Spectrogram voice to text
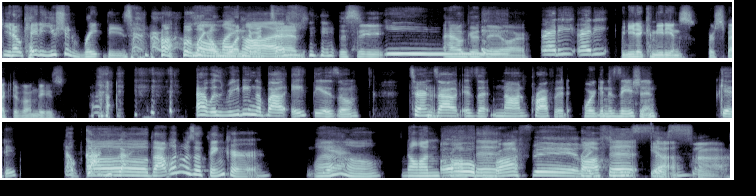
You know, Katie, you should rate these like oh a my one God. to a ten to see how good they are. Ready? Ready? We need a comedian's perspective on these. I was reading about atheism. Turns Okay. out is a non-profit organization. Get it? Oh God, you got oh, that one was a thinker. it. Yeah. Wow. oh, Non-profit. profit. Profit, Like yeah. Jesus. Ah,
